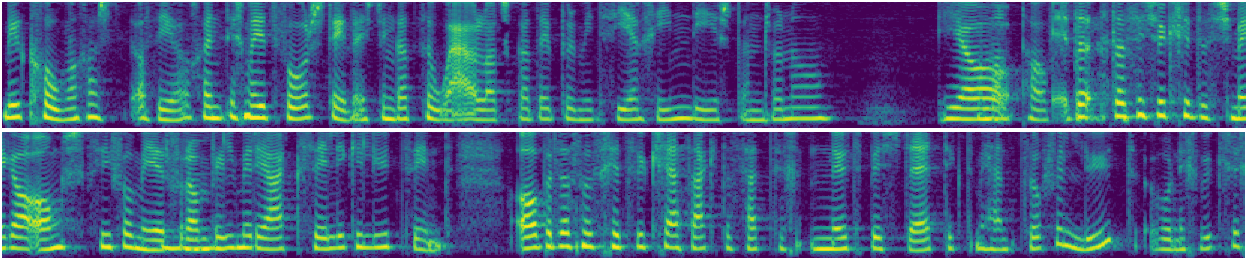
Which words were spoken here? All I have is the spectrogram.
willkommen. Kannst, also ja, könnte ich mir jetzt vorstellen. Ist dann gerade so, wow, lässt gerade jemand mit vier Kindern, ist dann schon noch... Ja, das ist wirklich, das ist mega Angst von mir, vor allem, weil wir ja auch gesellige Leute sind. Aber das muss ich jetzt wirklich auch sagen, das hat sich nicht bestätigt. Wir haben so viele Leute, wo ich wirklich,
